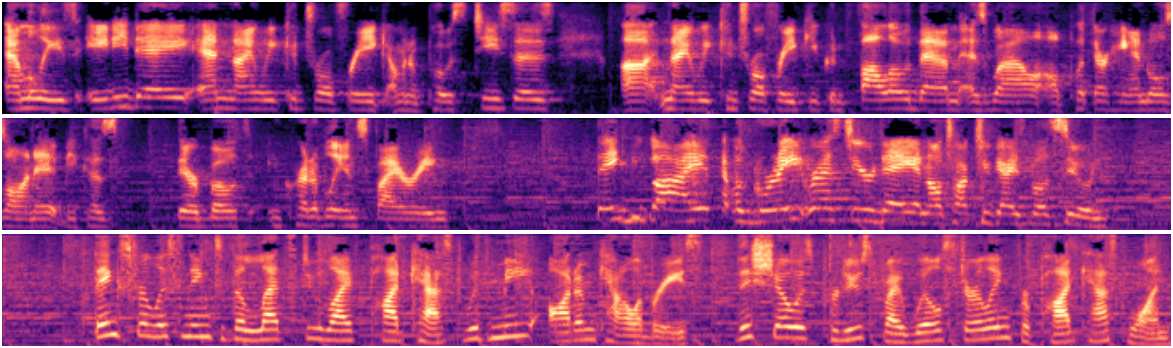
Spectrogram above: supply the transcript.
Emily's 80 day and nine week control freak. I'm going to post Tisa's uh, Nine Week Control Freak. You can follow them as well. I'll put their handles on it because they're both incredibly inspiring. Thank you guys. Have a great rest of your day, and I'll talk to you guys both soon. Thanks for listening to the Let's Do Life podcast with me, Autumn Calabrese. This show is produced by Will Sterling for Podcast One.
